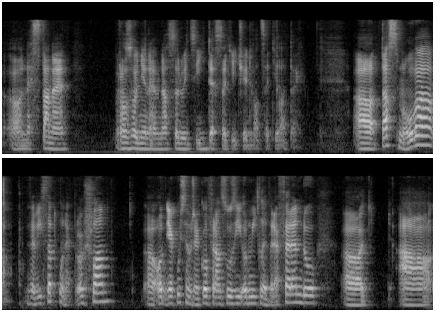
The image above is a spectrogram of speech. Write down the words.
uh, nestane rozhodně ne v následujících 10 či 20 letech. Uh, ta smlouva ve výsledku neprošla, od, jak už jsem řekl, francouzi odmítli v referendu a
